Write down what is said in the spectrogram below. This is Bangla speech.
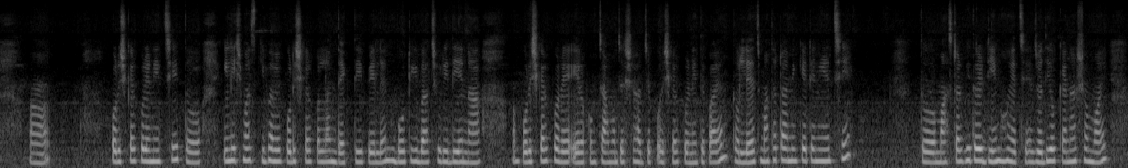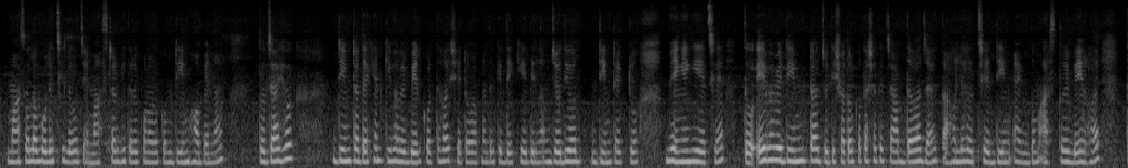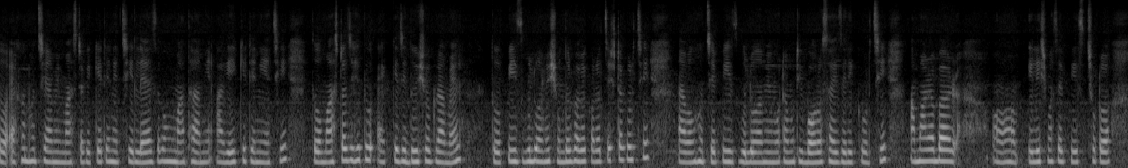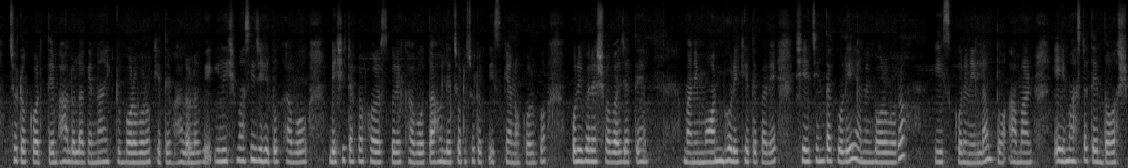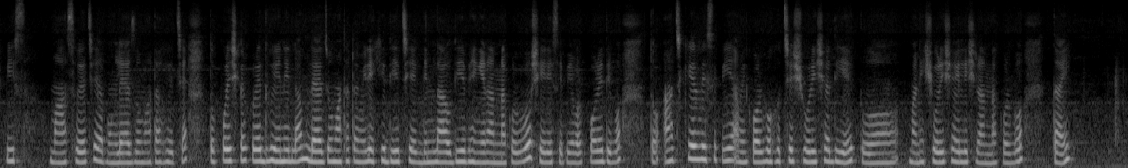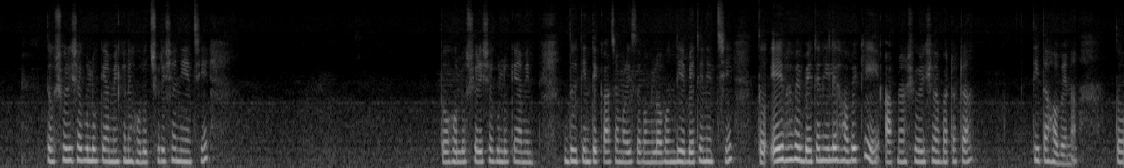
পরিষ্কার করে নিচ্ছি। তো ইলিশ মাছ কীভাবে পরিষ্কার করলাম দেখতেই পেলেন। বটি বা ছুরি দিয়ে না পরিষ্কার করে এরকম চামচের সাহায্যে পরিষ্কার করে নিতে পারেন। তো লেজ মাথাটা আমি কেটে নিয়েছি। তো মাছটার ভিতরে ডিম হয়েছে। যদিও কেনার সময় মাছওয়ালা বলেছিল যে মাছটার ভিতরে কোনো রকম ডিম হবে না। তো যাই হোক ডিমটা দেখেন কীভাবে বের করতে হয়, সেটাও আপনাদেরকে দেখিয়ে দিলাম। যদিও ডিমটা একটু ভেঙে গিয়েছে, তো এইভাবে ডিমটা যদি সতর্কতার সাথে চাপ দেওয়া যায়, তাহলে হচ্ছে ডিম একদম আস্তই বের হয়। তো এখন হচ্ছে আমি মাছটাকে কেটে নিচ্ছি, লেজ এবং মাথা আমি আগেই কেটে নিয়েছি। তো মাছটা যেহেতু এক কেজি দুইশো গ্রামের, তো পিসগুলো আমি সুন্দরভাবে করার চেষ্টা করছি এবং হচ্ছে পিসগুলো আমি মোটামুটি বড় সাইজেরই করছি। আমার আবার ইলিশ মাছের পিস ছোট ছোট করতে ভালো লাগে না, একটু বড় বড় খেতে ভালো লাগে। ইলিশ মাছই যেহেতু খাব, বেশি টাকা খরচ করে খাব, তাহলে ছোট ছোট পিস কেন করব? পরিবারের সবাই যাতে মানে মন ভরে খেতে পারে সেই চিন্তা করেই আমি বড় বড় পিস করে নিলাম। তো আমার এই মাছটাতে দশ পিস মাছ হয়েছে এবং লেজ ও মাথা হয়েছে। তো পরিষ্কার করে ধুয়ে নিলাম। লেজ ও মাথাটা আমি রেখে দিয়েছি। একদিন লাউ দিয়ে ভেঙে রান্না করব, সেই রেসিপি আবার পরে দিব। তো আজকের রেসিপি আমি করব হচ্ছে সরিষা দিয়ে। তো মানে সরিষা ইলিশ রান্না করব, তাই। তো সরিষাগুলোকে আমি এখানে হলুদ সরিষা নিয়েছি। তো হলুদ সরিষাগুলোকে আমি দুই তিনটে কাঁচামরিচ এবং লবণ দিয়ে বেটে নিচ্ছি। তো এইভাবে বেটে নিলে হবে কি, আপনার সরিষা বাটাটা তিতা হবে না। তো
